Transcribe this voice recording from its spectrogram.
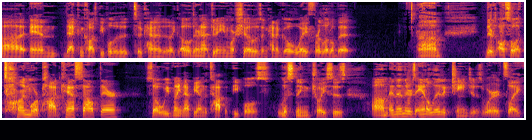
Uh, and that can cause people to, to kind of like, oh, they're not doing any more shows and kind of go away for a little bit. Um, there's also a ton more podcasts out there. So we might not be on the top of people's listening choices. Um, and then there's analytic changes where it's like,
